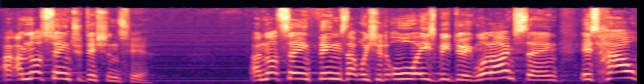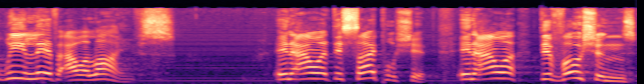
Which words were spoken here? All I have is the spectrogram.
I'm not saying traditions here. I'm not saying things that we should always be doing. What I'm saying is how we live our lives in our discipleship, in our devotions,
